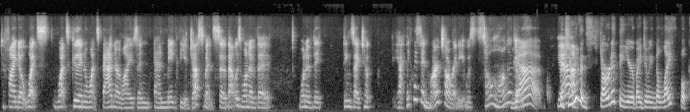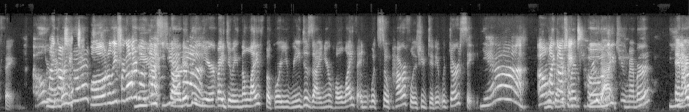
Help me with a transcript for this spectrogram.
to find out what's what's good and what's bad in our lives and and make the adjustments so that was one of the one of the things I took. Yeah, I think it was in March already. It was so long ago. Yeah. yeah. But you even started the year by doing the Lifebook thing. Oh my gosh, that? I totally forgot about you that. You started yeah. the year by doing the Lifebook where you redesign your whole life. And what's so powerful is you did it with Darcy. Yeah. Oh you my gosh, I totally do you remember? Yeah. And I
